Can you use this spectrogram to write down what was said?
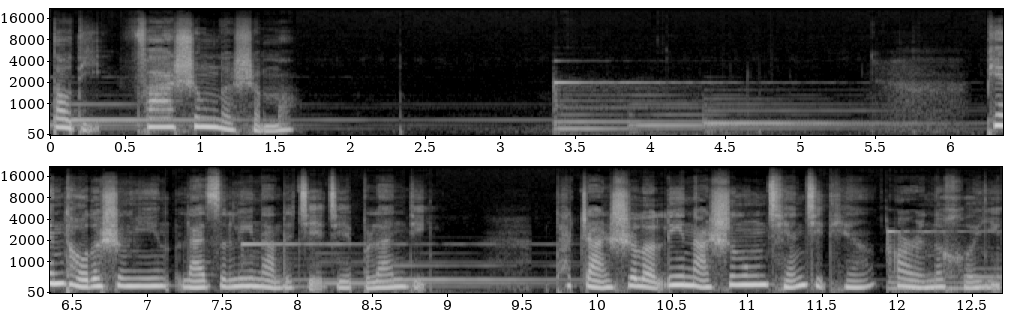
到底发生了什么？片头的声音来自丽娜的姐姐布兰迪，她展示了丽娜失踪前几天二人的合影。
